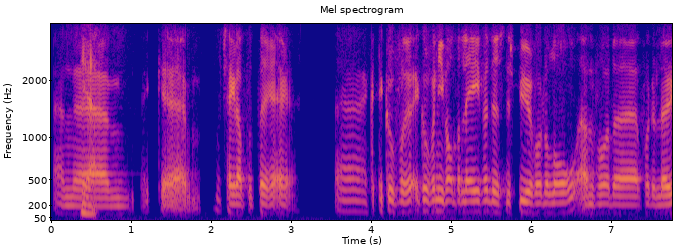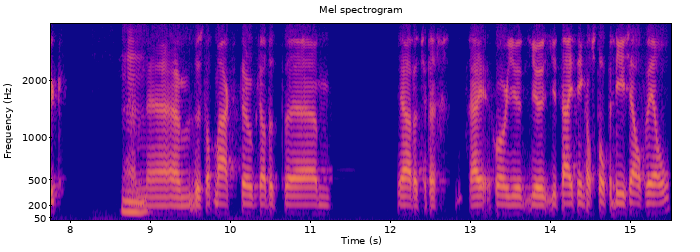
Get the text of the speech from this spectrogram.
En ja. ik moet zeggen dat het er, uh, ik, ik, hoef er, ik hoef er niet van te leven, dus het is puur voor de lol en voor de, voor de leuk. Hmm. En, dus dat maakt het ook dat het, ja, dat je er vrij, gewoon je, je, je tijd in kan stoppen die je zelf wil.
